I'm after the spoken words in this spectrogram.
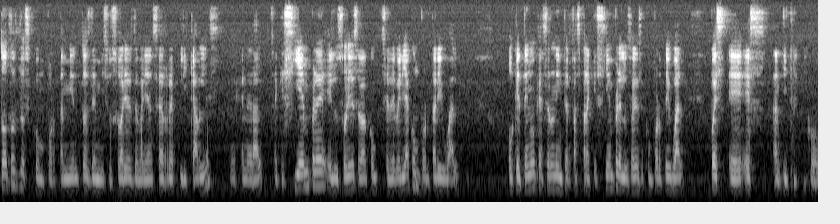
todos los comportamientos de mis usuarios deberían ser replicables en general, o sea, que siempre el usuario se, va se debería comportar igual, o que tengo que hacer una interfaz para que siempre el usuario se comporte igual, pues eh, es antitético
